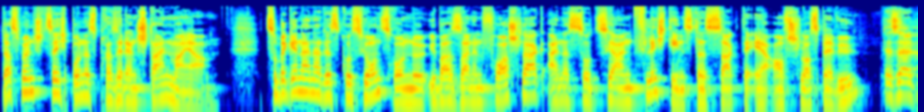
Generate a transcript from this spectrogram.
Das wünscht sich Bundespräsident Steinmeier. Zu Beginn einer Diskussionsrunde über seinen Vorschlag eines sozialen Pflichtdienstes sagte er auf Schloss Bellevue. Deshalb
